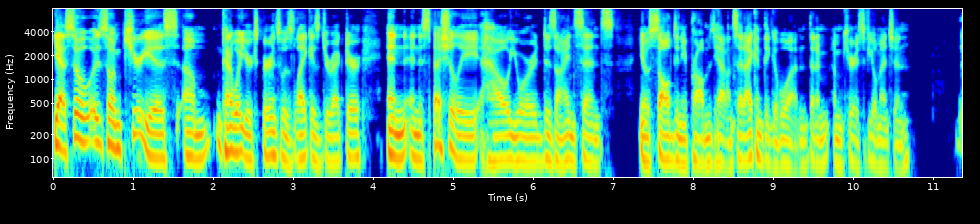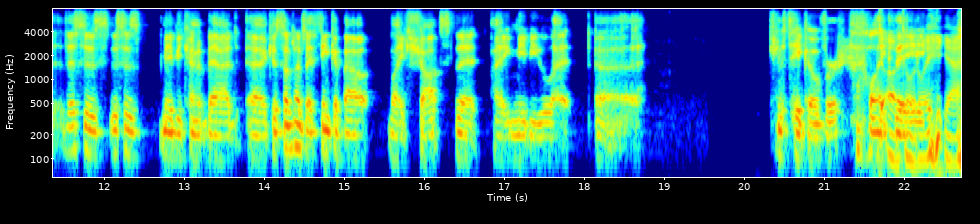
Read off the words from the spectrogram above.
yeah. So, so I'm curious, um, kind of what your experience was like as director, and and especially how your design sense, you know, solved any problems you had on set. I can think of one that I'm I'm curious if you'll mention. This is this is maybe kind of bad because uh, sometimes I think about like shots that I maybe let uh, kind of take over. like oh, they, totally. Yeah.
